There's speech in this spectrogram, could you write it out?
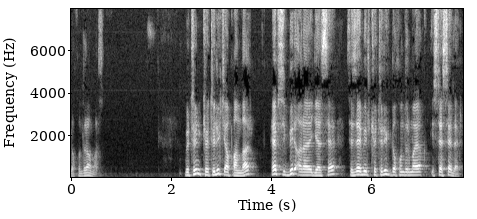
Dokunduramaz. Bütün kötülük yapanlar, hepsi bir araya gelse, size bir kötülük dokundurmaya isteseler,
